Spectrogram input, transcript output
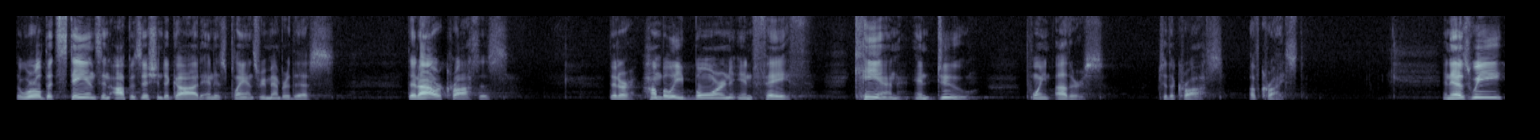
the world that stands in opposition to God and his plans. Remember this that our crosses that are humbly borne in faith can and do point others to the cross of Christ. And as we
